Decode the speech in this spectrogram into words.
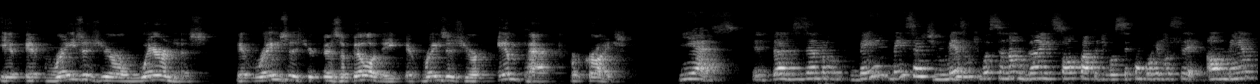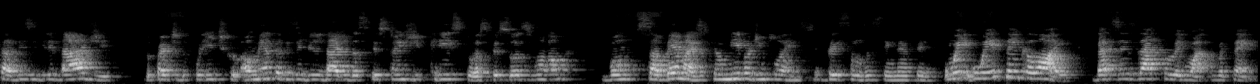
it, it raises your awareness, it raises your visibility, it raises your impact for Christ. Yes, ele está dizendo bem, bem certinho, mesmo que você não ganhe, só o fato de você concorrer, você aumenta a visibilidade do partido político, aumenta a visibilidade das questões de Cristo, as pessoas vão, vão saber mais, o seu nível de influência. Pensamos assim, né, Fê? We, we think alike, that's exactly what we think.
